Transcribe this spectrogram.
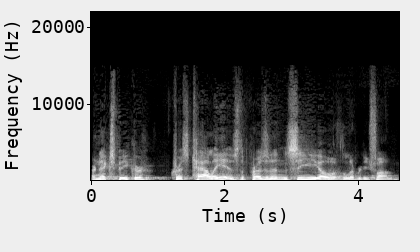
Our next speaker, Chris Talley, is the president and CEO of the Liberty Fund,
